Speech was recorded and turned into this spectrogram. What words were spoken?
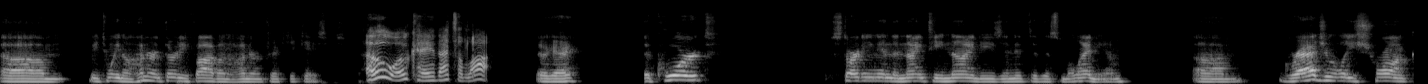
um, between 135 and 150 cases. Oh, okay. That's a lot. Okay. The court, starting in the 1990s and into this millennium, um, gradually shrunk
